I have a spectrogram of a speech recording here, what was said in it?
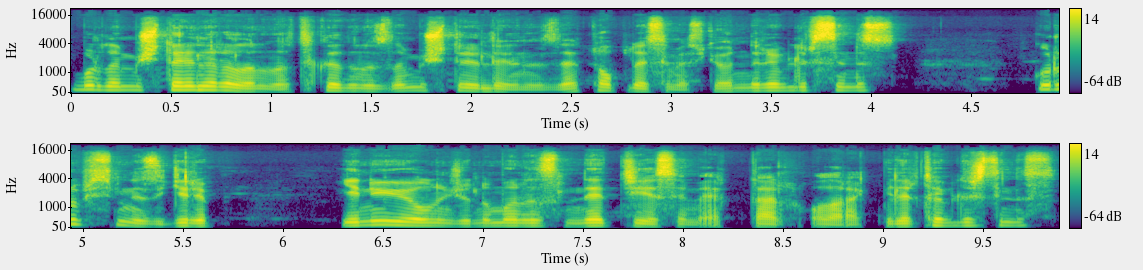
burada müşteriler alanına tıkladığınızda müşterilerinizle toplu SMS gönderebilirsiniz. Grup isminizi girip yeni üye olunca numarasını NetGSM'e aktar olarak belirtebilirsiniz.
